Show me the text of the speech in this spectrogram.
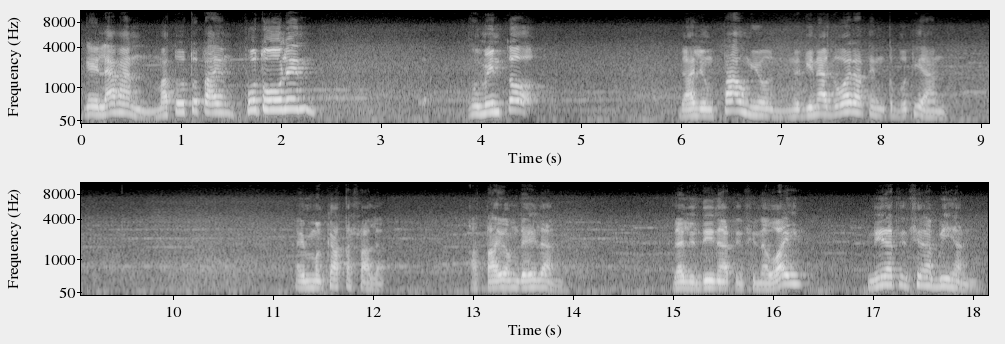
Kailangan matuto tayong putulin, huminto. Dahil yung taong yun na ginagawa natin kabutihan ay magkakasala. At tayo ang dahilan. Dahil hindi natin sinaway, hindi natin sinabihan.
